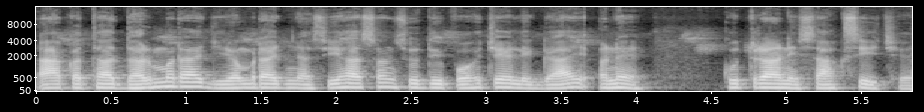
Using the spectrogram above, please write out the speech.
આ કથા ધર્મરાજ યમરાજના સિંહાસન સુધી પહોંચેલી ગાય અને કૂતરાની સાક્ષી છે,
